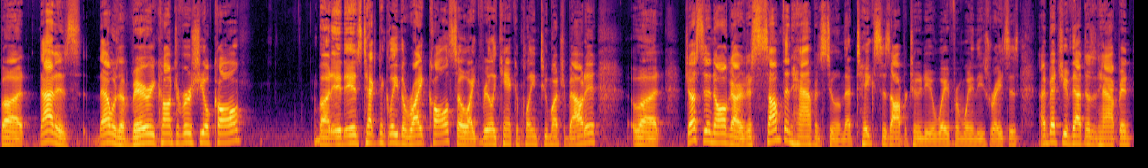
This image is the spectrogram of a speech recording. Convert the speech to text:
But that is that was a very controversial call. But it is technically the right call, so I really can't complain too much about it. But Justin Allgaier, just something happens to him that takes his opportunity away from winning these races. I bet you if that doesn't happen,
